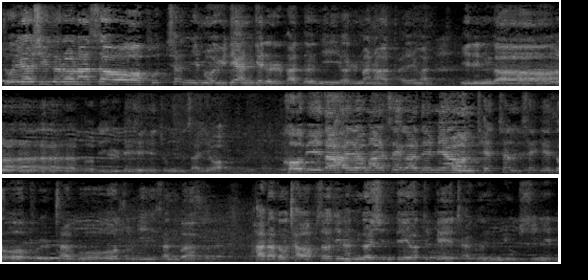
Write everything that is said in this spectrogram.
뚜렷이 드러나서 부처님의 위대한 계를 받으니 얼마나 다양한 일인가 법일대 중사여 겁이 다하여 말세가 되면 태천세계도 불타고 수미산과 바다도 다 없어지는 것인데 어떻게 작은 육신이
